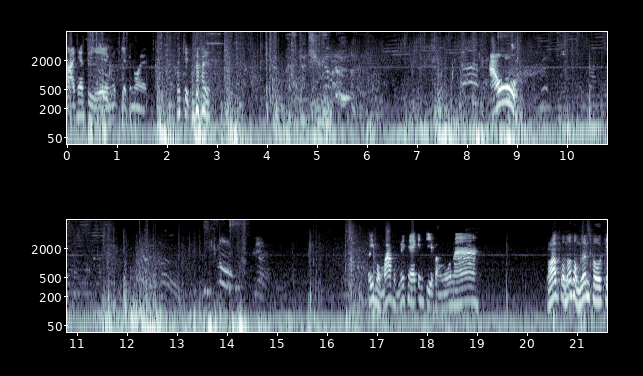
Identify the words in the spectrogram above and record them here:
ตายแค่สี่เองไม่เกลียดกันหน่อยให้จิกหน่อยเอาเฮ้ยผมว่าผมไม่แพ้เกนจิฝั่งนู้นนะผมว่าผมว่าผมเริ่มโทรเก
